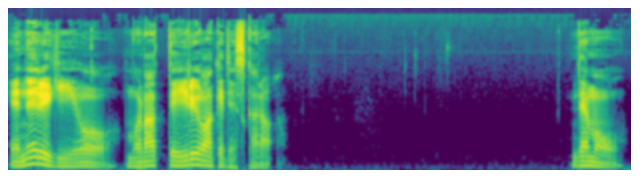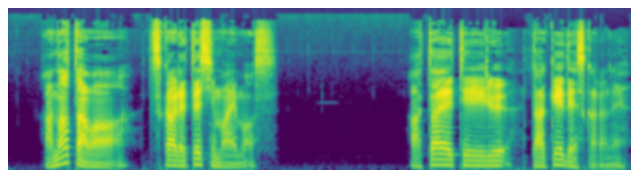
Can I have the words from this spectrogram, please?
エネルギーをもらっているわけですから。でも、あなたは疲れてしまいます。与えているだけですからね。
